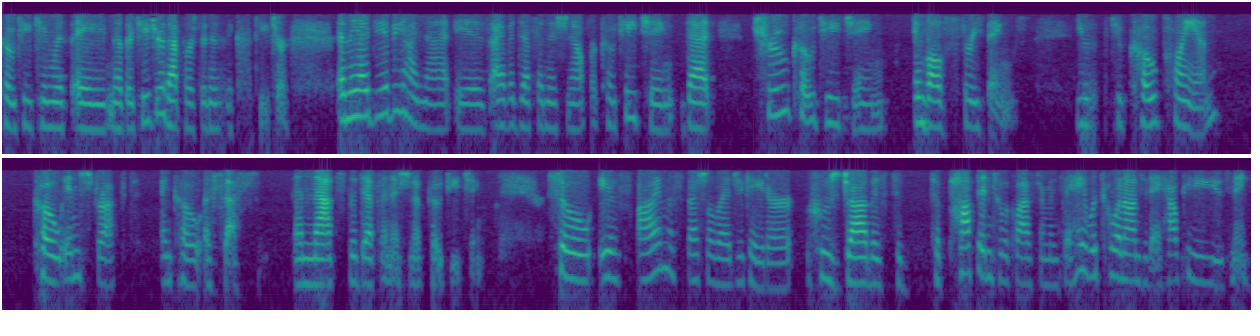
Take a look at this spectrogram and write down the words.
co-teaching with a, another teacher, that person is a co-teacher. And the idea behind that is I have a definition out for co-teaching that true co-teaching involves three things. You have to co-plan, co-instruct, and co-assess. And that's the definition of co-teaching. So if I'm a special educator whose job is to to pop into a classroom and say, "Hey, what's going on today? How can you use me?"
